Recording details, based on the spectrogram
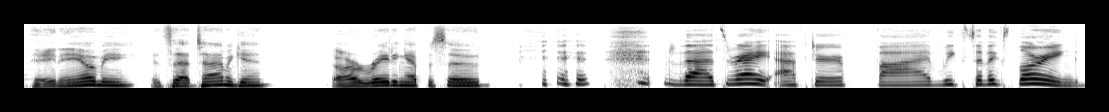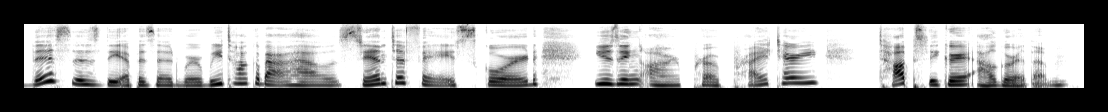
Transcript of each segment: Hey, Naomi. It's that time again. Our rating episode. That's right. After five weeks of exploring, this is the episode where we talk about how Santa Fe scored using our proprietary top secret algorithm.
